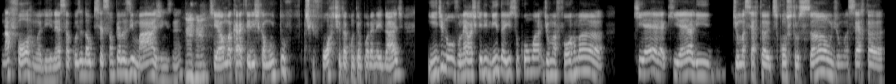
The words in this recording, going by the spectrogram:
na forma ali, né? Essa coisa da obsessão pelas imagens, né? Uhum. Que é uma característica muito, acho que forte da contemporaneidade. E de novo, né? Eu acho que ele lida isso com uma, de uma forma que é que é ali de uma certa desconstrução, de uma certa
